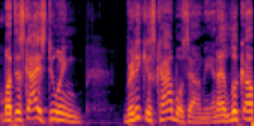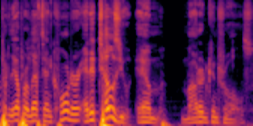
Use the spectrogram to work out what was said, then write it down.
But this guy's doing ridiculous combos on me, and I look up in the upper left hand corner, and it tells you M modern controls.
